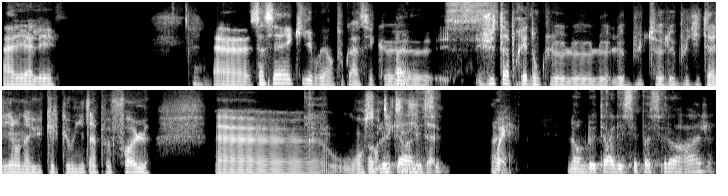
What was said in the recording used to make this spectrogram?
allez, allez. Euh, ça s'est rééquilibré en tout cas. C'est que juste après donc le, le, le, but le but italien, on a eu quelques minutes un peu folles euh, où on sentait que les Italiens. Ouais. L'Angleterre a laissé passer l'orage.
